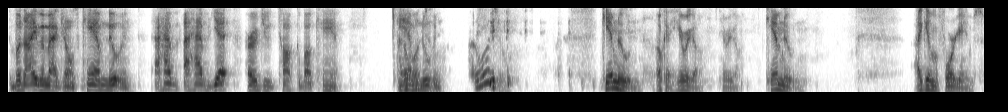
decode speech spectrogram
But not even Mac Jones. Cam Newton. I have I have yet heard you talk about Cam. I don't Cam Newton. to. i don't want to cam newton okay here we go here we go cam newton i give him four games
